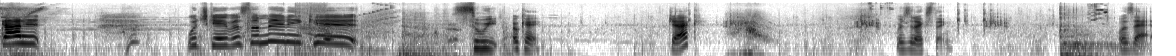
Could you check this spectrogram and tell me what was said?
Got it! Which gave us a mini kit! Sweet. Okay. Jack? Where's the next thing? Was that?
